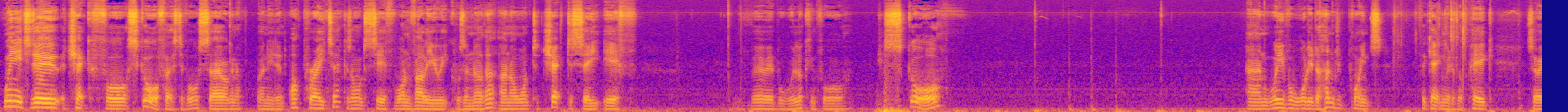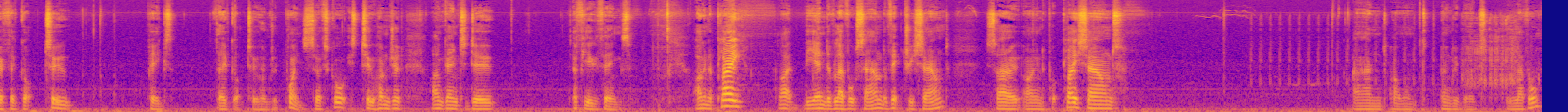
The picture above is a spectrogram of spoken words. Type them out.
we need to do a check for score first of all. So I'm going to I need an operator because I want to see if one value equals another, and I want to check to see if the variable we're looking for score and we've awarded 100 points for getting rid of a pig so if they've got two pigs they've got 200 points. So if score is 200 I'm going to do a few things. I'm going to play like the end of level sound a victory sound. So I'm going to put play sound and I want Angry Birds level.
